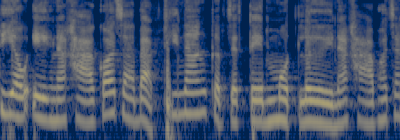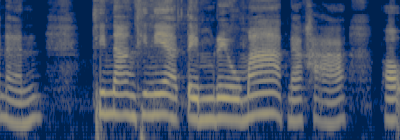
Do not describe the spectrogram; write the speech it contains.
เดียวเองนะคะ ก็จะแบบที่นั่งเกือบจะเต็มหมดเลยนะคะ เพราะฉะนั้น ที่นั่งที่เนี่ยเต็มเร็วมากนะคะ เพราะ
